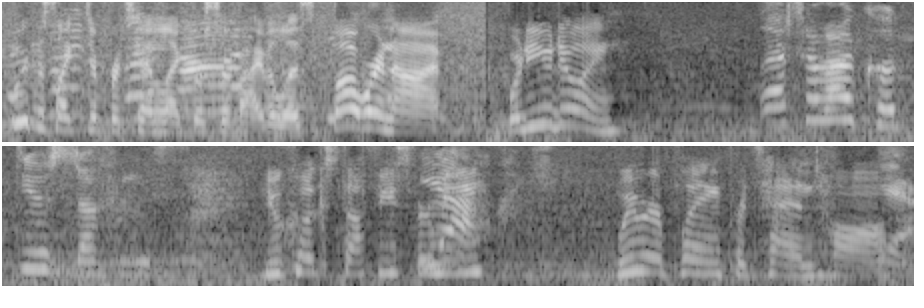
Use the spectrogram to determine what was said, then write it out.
We just like to pretend like we're survivalists, but we're not. What are you doing? Last time I cooked you stuffies. You cook stuffies for Yeah. me? We were playing pretend, huh? Yeah.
